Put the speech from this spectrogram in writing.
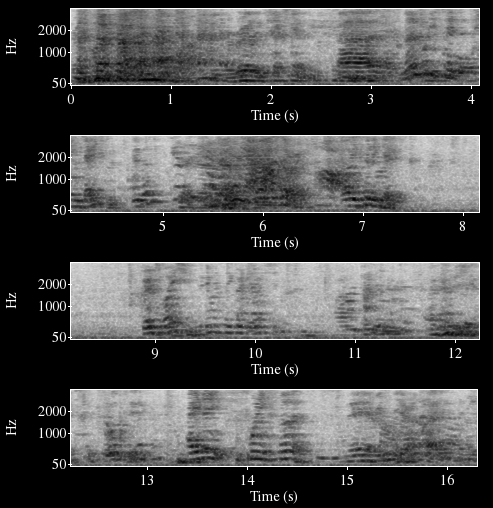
I'm really scratching it. Uh, nobody said engagement, did they? Yeah. Oh, sorry. Oh, you said engagement. Graduation. Did anyone say graduation? What's it? 18th, 21st. They're in there, aren't they?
